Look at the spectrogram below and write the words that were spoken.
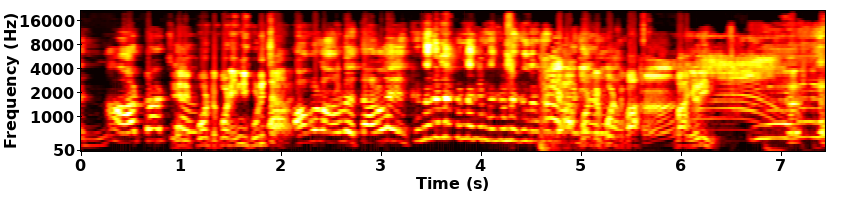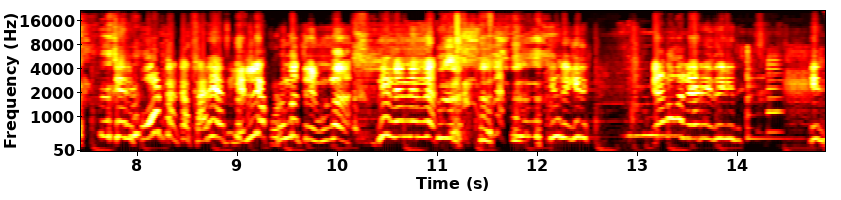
என்ன ஆட்டாச்சு? சரி போட்டு போட்டு இன்னி குடிச்சா? அவள அவள தள்ள கிணு கிணு கிணு கிணு கிணு கிணு கிணு ஆடி போட்டு போட்டு ஆடுவா. வா வா எழுதி சரி போட்டாக்கா கரையாது எல்லா குடும்பத்திலையும் உள்ள. நின்னு நின்னு இரு இரு. எவ்வளவு நேரம் இது இரு. இரு.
